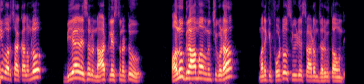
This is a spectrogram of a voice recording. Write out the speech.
ఈ వర్షాకాలంలో బీఆర్ఎస్ నాట్లేస్తున్నట్టు పలు గ్రామాల నుంచి కూడా మనకి ఫొటోస్ వీడియోస్ రావడం జరుగుతూ ఉంది.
